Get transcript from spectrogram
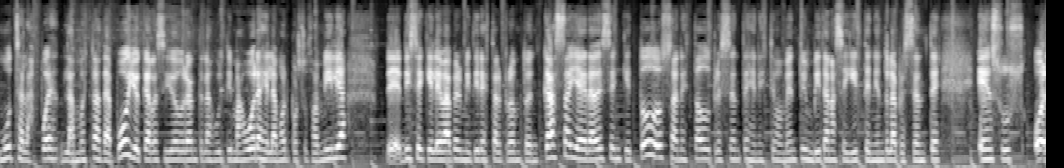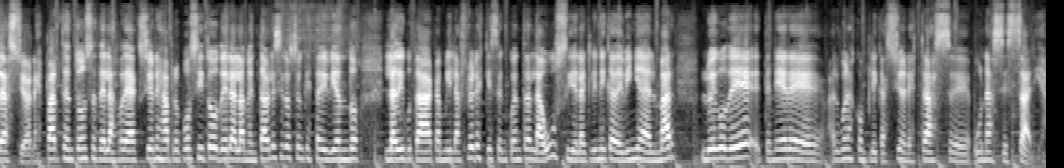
muchas las, pues, las muestras de apoyo que ha recibido durante las últimas horas, el amor por su familia. Eh, dice que le va a permitir estar pronto en casa y agradecen que todos han estado presentes en este momento. Invitan a seguir teniéndola presente en sus oraciones. Parte entonces de las reacciones a propósito de la lamentable situación que está viviendo la diputada Camila Flores, que se encuentra en la UCI de la clínica de Viña del Mar, luego de tener eh, algunas complicaciones tras eh, una cesárea.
